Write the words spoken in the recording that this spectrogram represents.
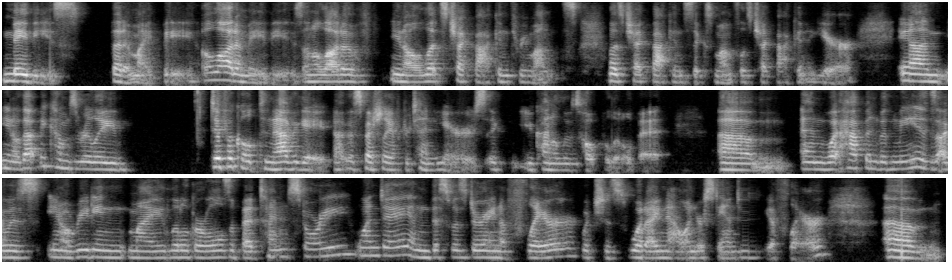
maybes that it might be, a lot of maybes, and a lot of, you know, let's check back in three months, let's check back in six months, let's check back in a year. And, you know, that becomes really difficult to navigate, especially after 10 years. It, you kind of lose hope a little bit. Um, and what happened with me is I was, you know, reading my little girls a bedtime story one day, and this was during a flare, which is what I now understand to be a flare. Um,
